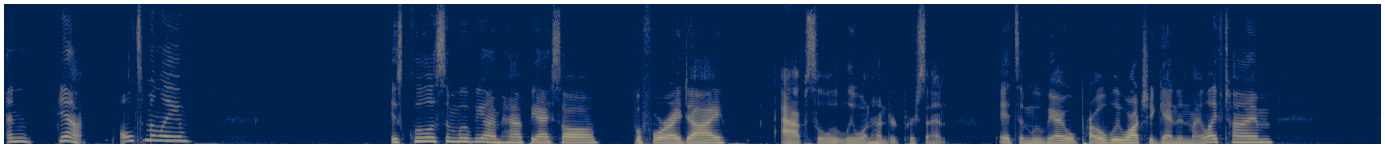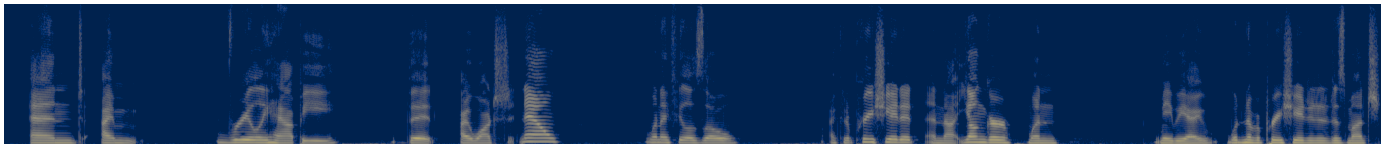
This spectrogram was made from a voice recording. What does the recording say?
And yeah, ultimately, is Clueless a movie I'm happy I saw before I die? Absolutely 100%. It's a movie I will probably watch again in my lifetime. And I'm really happy that I watched it now when I feel as though I could appreciate it and not younger when maybe I wouldn't have appreciated it as much.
